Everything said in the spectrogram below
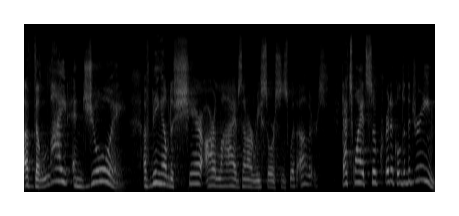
of delight and joy of being able to share our lives and our resources with others. That's why it's so critical to the dream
